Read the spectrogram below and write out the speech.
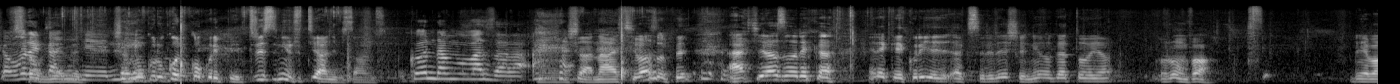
kabureka Sha, ngende ni ukuri uko niko kuri pe Tracy ni inshuti yanjye bisanzwe. Ko ndamubaza sha nta kibazo pe. Nta kibazo reka reka kuri iyi acceleration yo gatoya urumva? Reba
